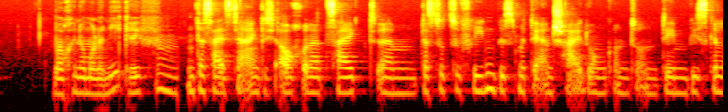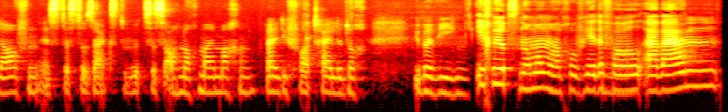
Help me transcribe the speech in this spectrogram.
mache ich nochmal einen Eingriff. Mhm. Und das heißt ja eigentlich auch oder zeigt, ähm, dass du zufrieden bist mit der Entscheidung und, und dem, wie es gelaufen ist, dass du sagst, du würdest es auch nochmal machen, weil die Vorteile doch überwiegen. Ich würde es nochmal machen, auf jeden mhm. Fall. Auch wenn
